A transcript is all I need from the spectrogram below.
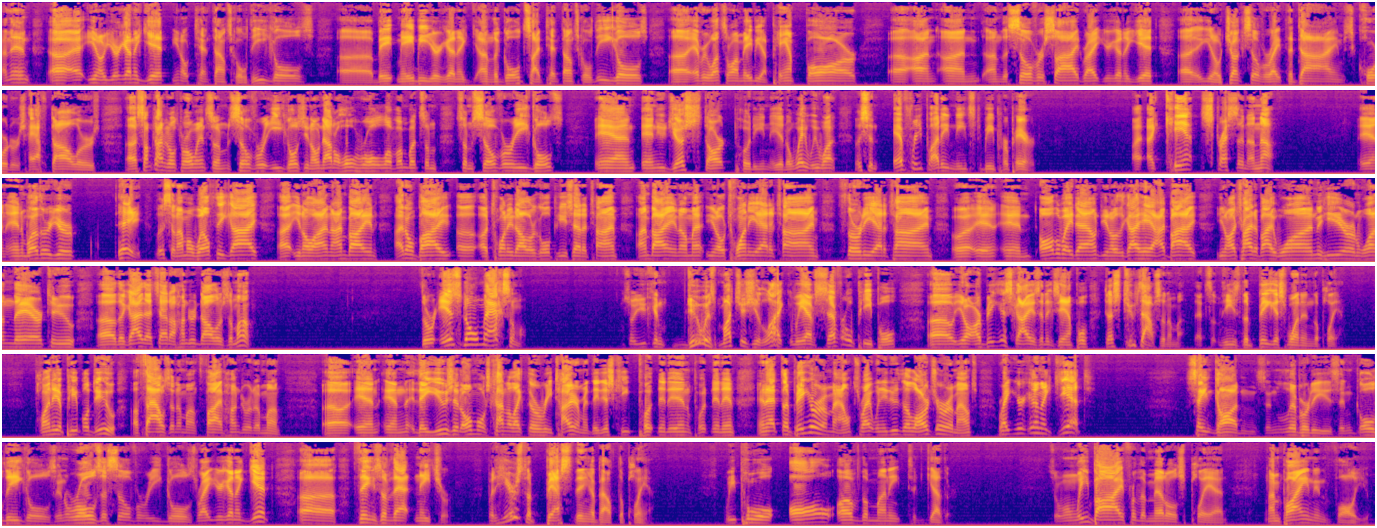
and then uh, you know you're going to get you know 10th ounce gold eagles. Uh, maybe you're going to on the gold side 10th ounce gold eagles. Uh, every once in a while, maybe a pamp bar. Uh, on on on the silver side, right? You're going to get uh, you know junk silver, right? The dimes, quarters, half dollars. Uh, sometimes they'll throw in some silver eagles. You know, not a whole roll of them, but some some silver eagles and and you just start putting it away. We want listen. Everybody needs to be prepared. I, I can't stress it enough. And and whether you're hey, listen, I'm a wealthy guy. Uh, you know, I'm, I'm, buying. I don't buy a, a, twenty dollar gold piece at a time. I'm buying them at you know twenty at a time, thirty at a time, uh, and and all the way down. You know, the guy. Hey, I buy. You know, I try to buy one here and one there to uh, the guy that's at hundred dollars a month. There is no maximum. So you can do as much as you like. We have several people uh, you know, our biggest guy, as an example, does two thousand a month. That's he's the biggest one in the plan. Plenty of people do a thousand a month, five hundred a month. Uh, and and they use it almost kind of like their retirement. They just keep putting it in, putting it in, and at the bigger amounts, right? When you do the larger amounts, right, you're to get St. Gaudens and Liberties and Gold Eagles and Rolls of Silver Eagles, right? You're going to get uh, things of that nature. But here's the best thing about the plan we pool all of the money together. So when we buy for the metals plan, I'm buying in volume.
